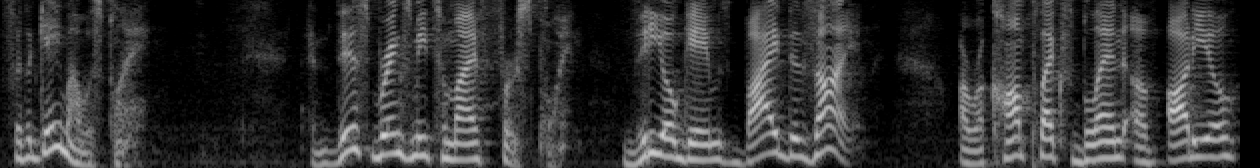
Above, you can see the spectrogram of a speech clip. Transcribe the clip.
for the game I was playing. And this brings me to my first point video games, by design, are a complex blend of audio,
